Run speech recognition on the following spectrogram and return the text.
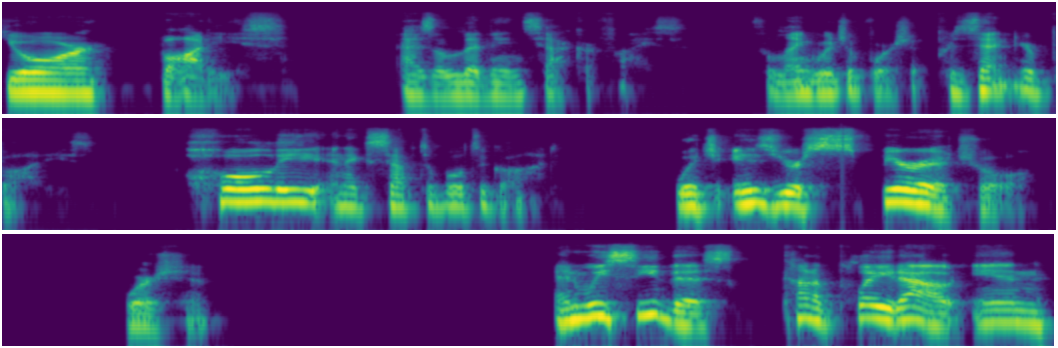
your bodies as a living sacrifice. It's the language of worship. Present your bodies, holy and acceptable to God which is your spiritual worship. And we see this kind of played out in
